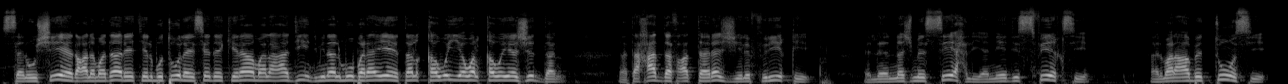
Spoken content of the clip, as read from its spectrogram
سنشاهد على مدار البطولة يا سادة الكرام العديد من المباريات القوية والقوية جدا. نتحدث عن الترجي الإفريقي النجم الساحلي النادي الصفاقسي الملعب التونسي.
